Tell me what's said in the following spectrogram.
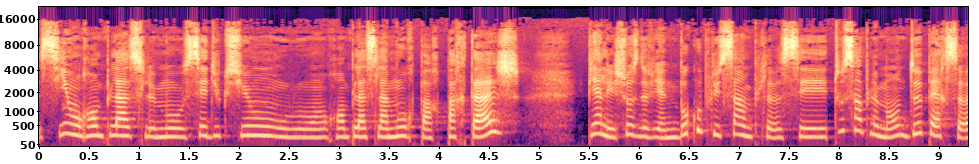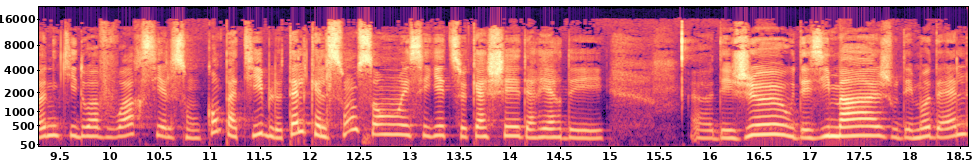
si on remplace le mot séduction ou on remplace l'amour par partage, bien les choses deviennent beaucoup plus simples. C'est tout simplement deux personnes qui doivent voir si elles sont compatibles telles qu'elles sont sans essayer de se cacher derrière des, euh, des jeux ou des images ou des modèles.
